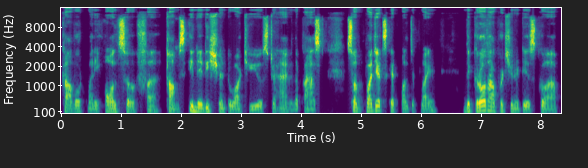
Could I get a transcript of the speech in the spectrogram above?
carve out money also comes in addition to what you used to have in the past so budgets get multiplied the growth opportunities go up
